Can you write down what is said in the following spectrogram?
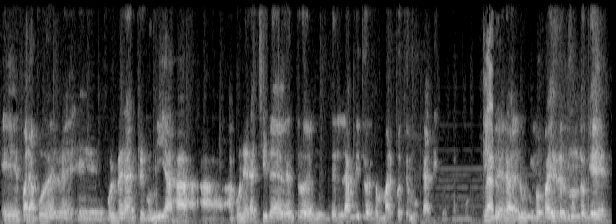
eh, para poder eh, volver a, entre comillas, a, a, poner a Chile dentro del, del, ámbito de los marcos democráticos. Claro. era el único país del mundo que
